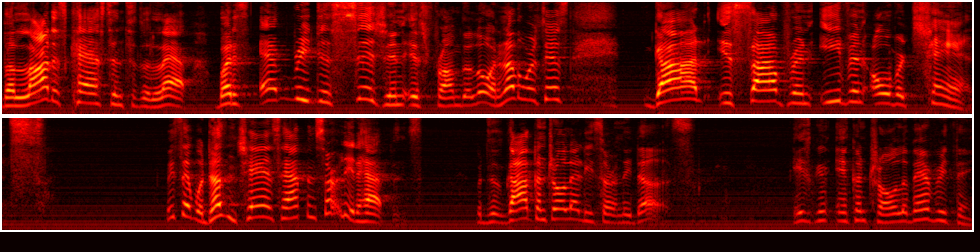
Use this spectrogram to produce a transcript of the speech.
the lot is cast into the lap, but it's every decision is from the Lord. In other words, there's God is sovereign even over chance. We say, well, doesn't chance happen? Certainly it happens. But does God control that? He certainly does. He's in control of everything.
